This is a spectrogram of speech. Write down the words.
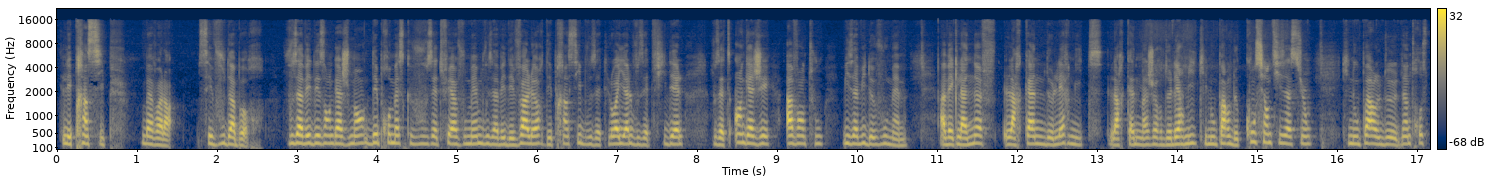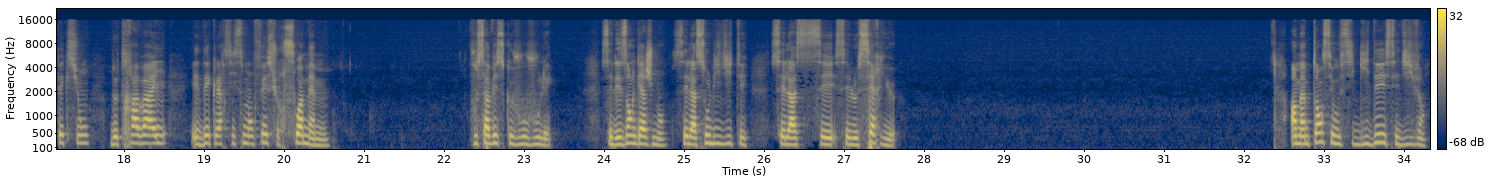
Les principes ben voilà, c'est vous d'abord. Vous avez des engagements, des promesses que vous vous êtes fait à vous-même, vous avez des valeurs, des principes, vous êtes loyal, vous êtes fidèle, vous êtes engagé avant tout vis-à-vis de vous-même. Avec la 9, l'arcane de l'ermite, l'arcane majeur de l'ermite qui nous parle de conscientisation, qui nous parle d'introspection, de, travail et d'éclaircissement fait sur soi-même. Vous savez ce que vous voulez. C'est les engagements, c'est la solidité, c'est le sérieux. En même temps, c'est aussi guidé et c'est divin.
